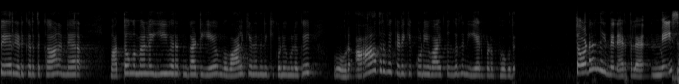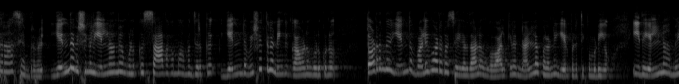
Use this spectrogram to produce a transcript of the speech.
பேர் எடுக்கிறதுக்கான நேரம். மற்றவங்க மேல ஈவிறக்கம் காட்டியே உங்கள் வாழ்க்கை இழந்து நிற்கக்கூடியவங்களுக்கு ஒரு ஆதரவு கிடைக்கக்கூடிய வாய்ப்புங்கிறது நீ ஏற்பட போகுது. தொடர்ந்து இந்த நேரத்தில் மேசராசி அன்பர்கள் எந்த விஷயங்கள் எல்லாமே உங்களுக்கு சாதகமாக அமைஞ்சிருக்கு? எந்த விஷயத்தில் நீங்கள் கவனம் கொடுக்கணும்? தொடர்ந்து எந்த வழிபாடுகள் செய்கிறதால உங்க வாழ்க்கையில நல்ல பலனை ஏற்படுத்திக்க முடியும்? இது எல்லாமே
